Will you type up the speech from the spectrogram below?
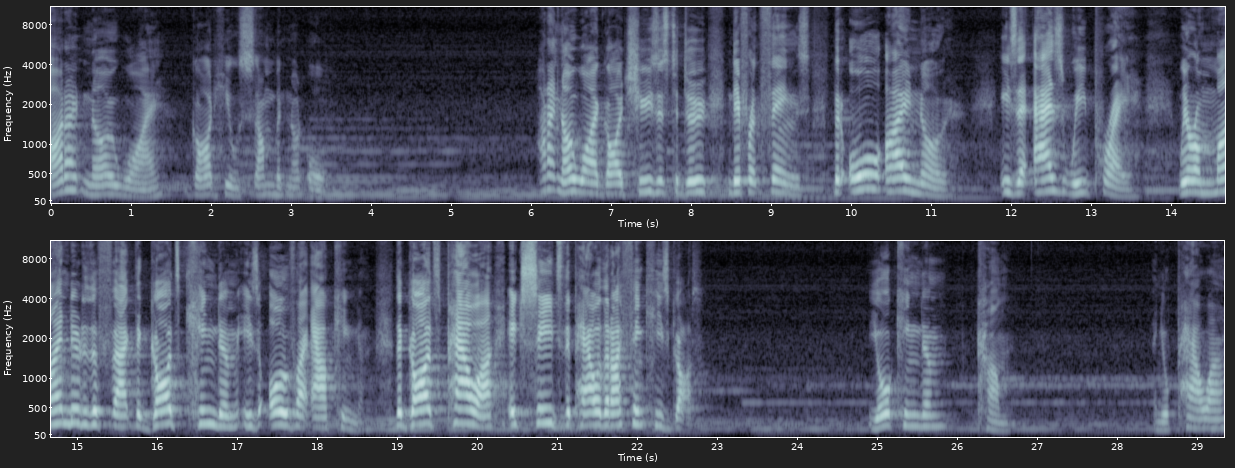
I don't know why God heals some but not all. I don't know why God chooses to do different things, but all I know is that as we pray, we're reminded of the fact that God's kingdom is over our kingdom, that God's power exceeds the power that I think He's got. Your kingdom come, and your power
